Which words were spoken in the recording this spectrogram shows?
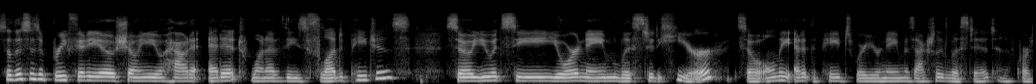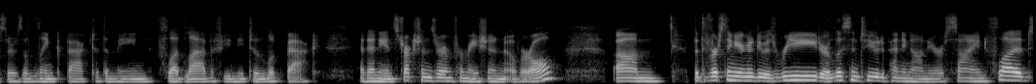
So this is a brief video showing you how to edit one of these flood pages. So you would see your name listed here. So only edit the page where your name is actually listed. And of course, there's a link back to the main flood lab if you need to look back at any instructions or information overall. Um, but the first thing you're going to do is read or listen to, depending on your assigned flood,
